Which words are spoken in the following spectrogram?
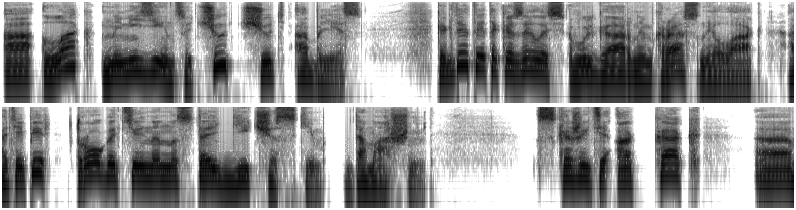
а лак на мизинце чуть-чуть облез. Когда-то это казалось вульгарным красный лак, а теперь трогательно ностальгическим, домашним. Скажите, а как а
